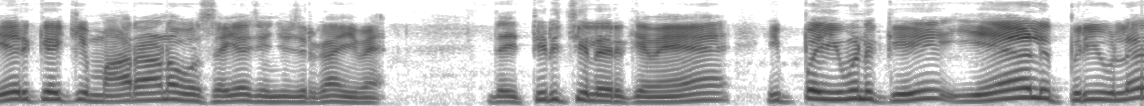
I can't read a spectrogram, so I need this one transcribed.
இயற்கைக்கு மாறான ஒரு செயல் செஞ்சு வச்சுருக்கான் இவன். இந்த திருச்சியில் இருக்கவன். இப்போ இவனுக்கு ஏழு பிரிவில்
